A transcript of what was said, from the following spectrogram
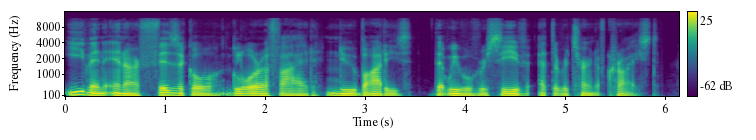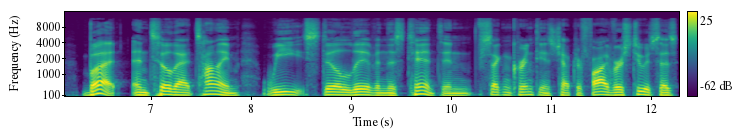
even in our physical glorified new bodies that we will receive at the return of Christ. But until that time, we still live in this tent. In 2 Corinthians chapter 5, verse 2, it says,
